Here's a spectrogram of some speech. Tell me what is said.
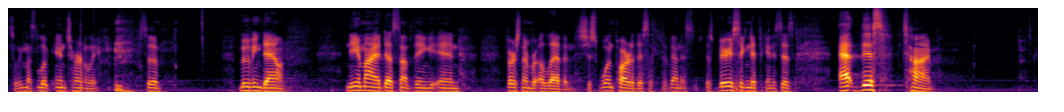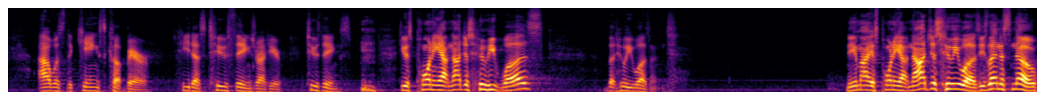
So we must look internally. so, moving down, Nehemiah does something in verse number 11. It's just one part of this. It's very significant. It says, At this time, I was the king's cupbearer. He does two things right here. Two things. he was pointing out not just who he was, but who he wasn't. Nehemiah is pointing out not just who he was, he's letting us know,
